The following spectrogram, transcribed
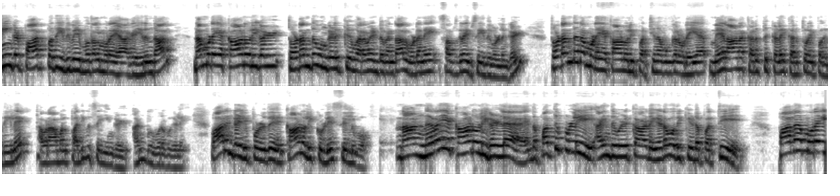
நீங்கள் பார்ப்பது இதுவே முதல் முறையாக இருந்தால் நம்முடைய காணொலிகள் தொடர்ந்து உங்களுக்கு வர வேண்டும் என்றால் உடனே சப்ஸ்கிரைப் செய்து கொள்ளுங்கள். தொடர்ந்து நம்முடைய காணொலி பற்றின உங்களுடைய மேலான கருத்துக்களை கருத்துரை பகுதியிலே தவறாமல் பதிவு செய்யுங்கள் அன்பு உறவுகளே. வாருங்கள் இப்பொழுது காணொலிக்குள்ளே செல்லுவோம். நான் நிறைய காணொலிகளில் இந்த பத்து புள்ளி ஐந்து விழுக்காடு இடஒதுக்கீடு பற்றி பல முறை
